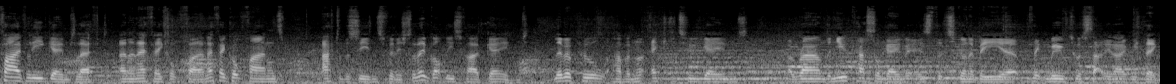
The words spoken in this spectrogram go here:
five league games left and an FA Cup final. FA Cup finals after the season's finished, so they've got these five games. Liverpool have an extra two games around the Newcastle game. It is that's going to be, uh, I think, moved to a Saturday night. We think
